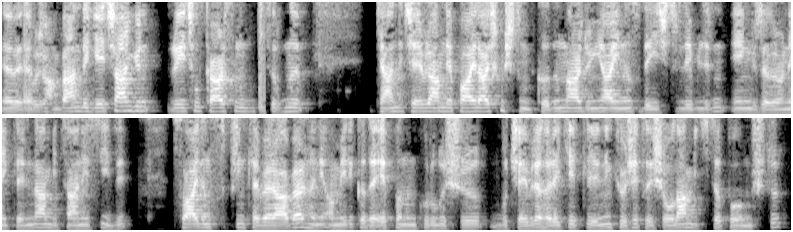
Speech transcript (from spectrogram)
Evet hocam ben de geçen gün Rachel Carson'ın kitabını kendi çevremle paylaşmıştım. Kadınlar Dünyayı Nasıl Değiştirilebilir'in en güzel örneklerinden bir tanesiydi. Silent Spring'le beraber hani Amerika'da EPA'nın kuruluşu, bu çevre hareketlerinin köşe taşı olan bir kitap olmuştu.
